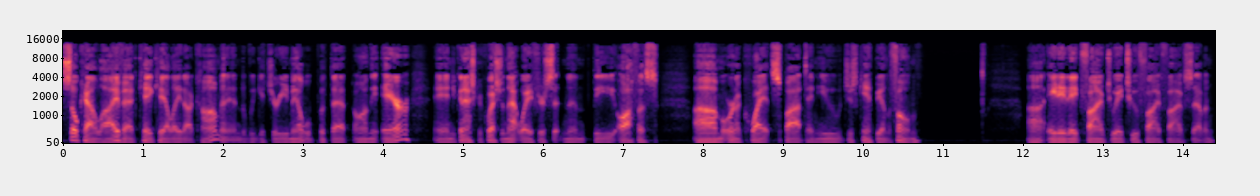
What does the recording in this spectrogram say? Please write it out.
SoCalLive at kkla.com and we get your email. We'll put that on the air and you can ask your question that way if you're sitting in the office um, or in a quiet spot and you just can't be on the phone. Uh, 888 528 2557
